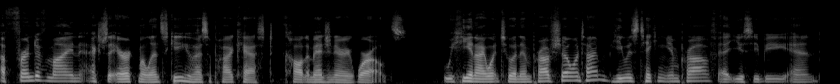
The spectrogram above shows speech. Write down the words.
a friend of mine, actually Eric Molinsky, who has a podcast called Imaginary Worlds. He and I went to an improv show one time. He was taking improv at UCB, and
